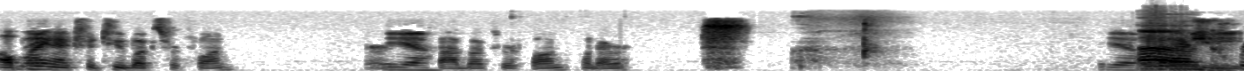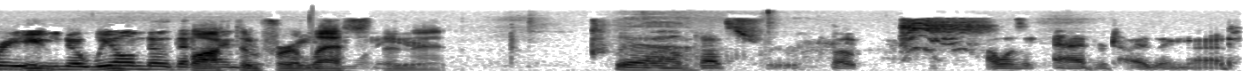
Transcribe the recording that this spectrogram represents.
I'll pay like- an extra two bucks for fun. Or Yeah. five bucks for fun, whatever. Yeah, Uh, I'm Actually. You know, we all know that bought I'm them the for less than here. that. yeah. Well, that's true, but I wasn't advertising that.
